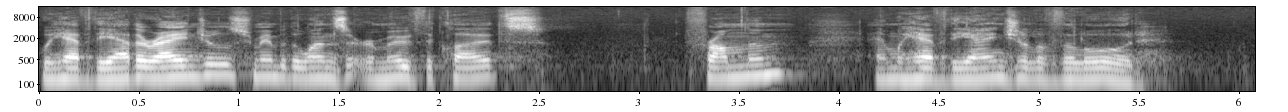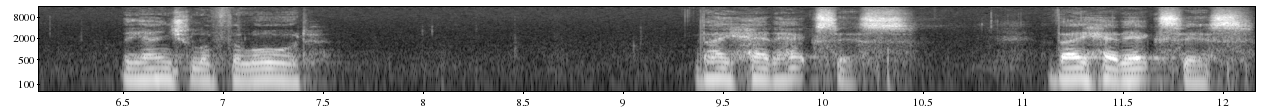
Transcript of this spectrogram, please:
We have the other angels, remember the ones that removed the clothes from them? And we have the angel of the Lord. The angel of the Lord. They had access. They had access.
